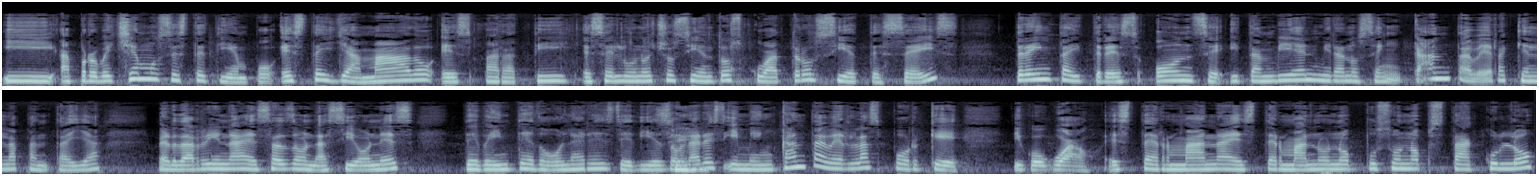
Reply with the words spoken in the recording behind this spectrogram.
y aprovechemos este tiempo. Este llamado es para ti, es el 1-800-476-3311. Y también, mira, nos encanta ver aquí en la pantalla, ¿verdad, Rina? Esas donaciones de 20 dólares, de 10 dólares, y me encanta verlas porque digo, wow, esta hermana, este hermano no puso un obstáculo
